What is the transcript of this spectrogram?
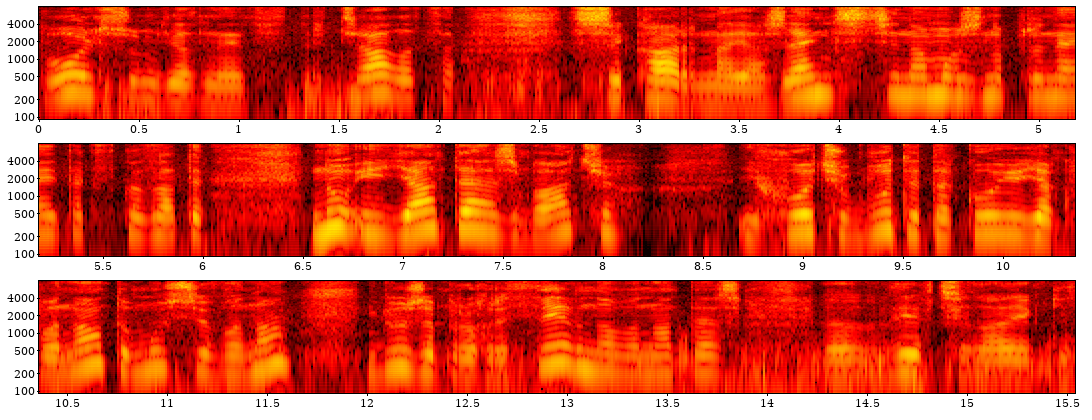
Польщу, я з нею зустрічалася. Шикарна жінка, можна про неї так сказати. Ну і я теж бачу і хочу бути такою, як вона, тому що вона дуже прогресивна, вона теж е, вивчила якісь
